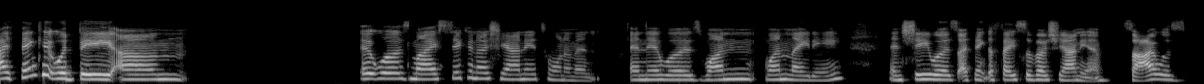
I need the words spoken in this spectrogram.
I think it would be um it was my second Oceania tournament and there was one one lady and she was i think the face of oceania. So i was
